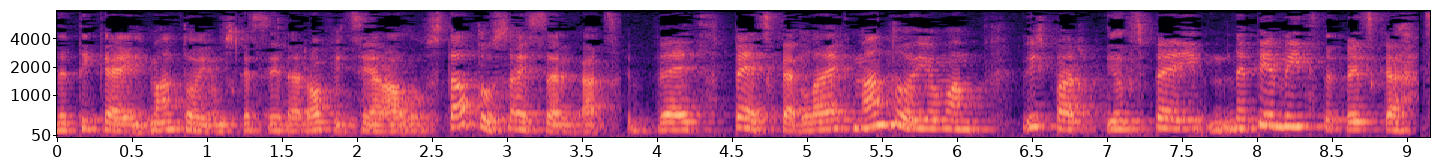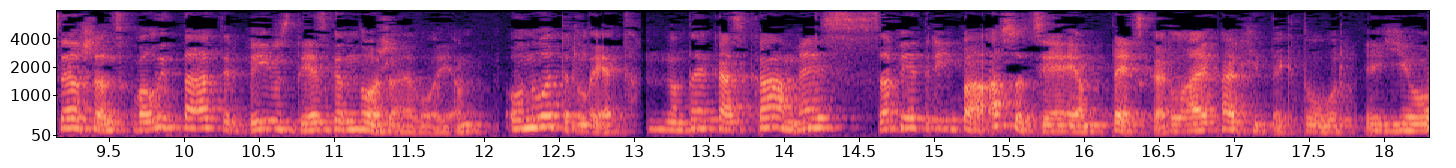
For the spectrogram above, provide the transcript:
Ne tikai mantojums, kas ir ar oficiālu statusu aizsargāts, bet pēckara laika mantojumam vispār ilgspējīgi nepiemīt, tāpēc ka celšanas kvalitāte ir bijusi diezgan nožēlojama. Un otra lieta, man liekas, kā mēs sabiedrībā asociējam pēckara laika arhitektūru, jo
